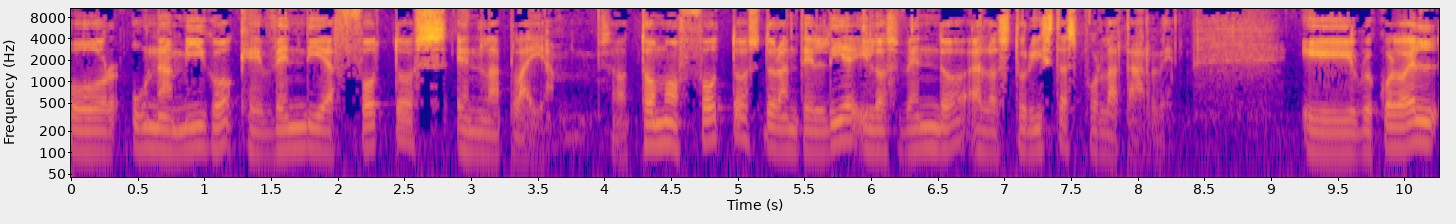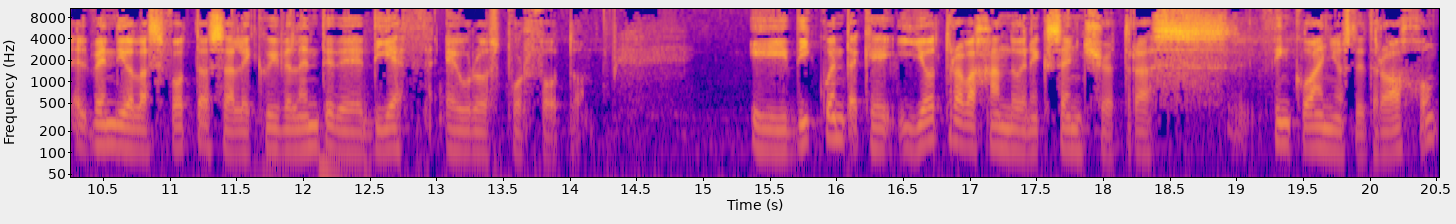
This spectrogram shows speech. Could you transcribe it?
por un amigo que vendía fotos en la playa. tomo fotos durante el día y los vendo a los turistas por la tarde. Y recuerdo, él, él vendió las fotos al equivalente de 10 euros por foto. Y di cuenta que yo trabajando en Accenture tras cinco años de trabajo,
